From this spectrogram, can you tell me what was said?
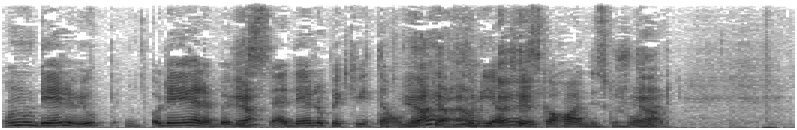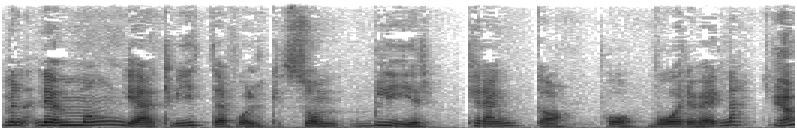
Og nå deler vi opp, og det er det bevisst. Jeg deler opp i hvite og Ja, mørke ja, ja, fordi at vi skal ha en diskusjon Ja. her. Men det er mange hvite folk som blir krenka på våre vegne. Ja.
